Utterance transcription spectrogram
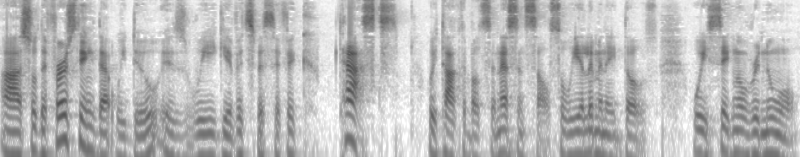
Uh, so the first thing that we do is we give it specific tasks. We talked about senescent cells, so we eliminate those. We signal renewal.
